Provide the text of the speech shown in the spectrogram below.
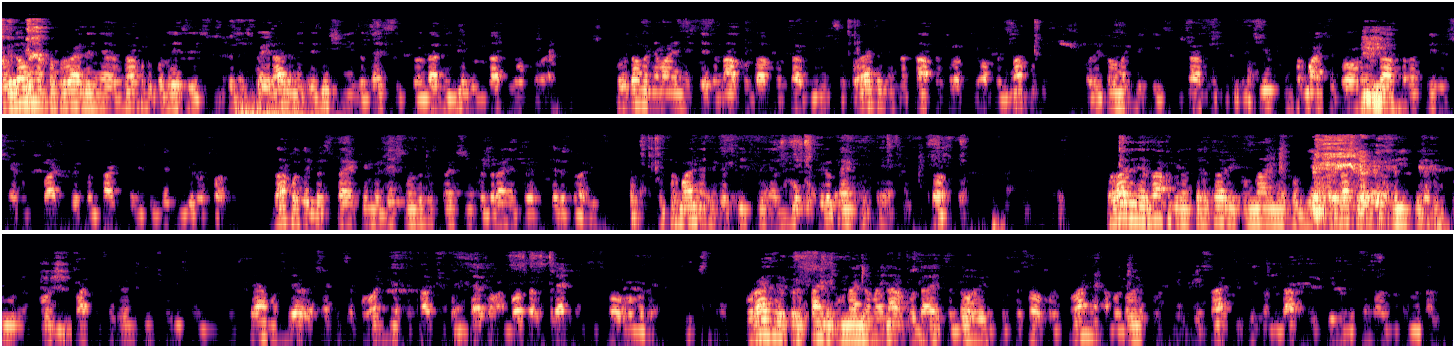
Повідомлення про проведення заходу подається до сільської ради не пізніше ніж за 10 календарних днів до дати його проведення. Повідомлення має містити назву, дату, час і місце проведення, мета та короткий опис заходу, орієнтовна кількість учасників глядачів, інформацію про організатора, прізвище, батьківської контакти, реквізити юрособи, заходи безпеки, медичного забезпечення, прибирання території, інформальне освітлення, звуку, піротехніки тощо. Проведення заходів на території комунальних об'єктів, заходів освіти, культури, творчі, парки, стадіонів, публічні місця можливе лише після погодження з виконавчим комітетом або за розпорядженням сільського голови. У разі використання комунального майна вкладається договір тимчасового користування або договір про співпрацю згідно додатку відповідно до чинного законодавства.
